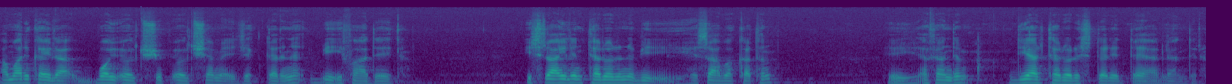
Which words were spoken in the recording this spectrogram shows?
Amerika ile boy ölçüşüp ölçüşemeyeceklerini bir ifade edin. İsrail'in terörünü bir hesaba katın. E, efendim, diğer teröristleri değerlendirin.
